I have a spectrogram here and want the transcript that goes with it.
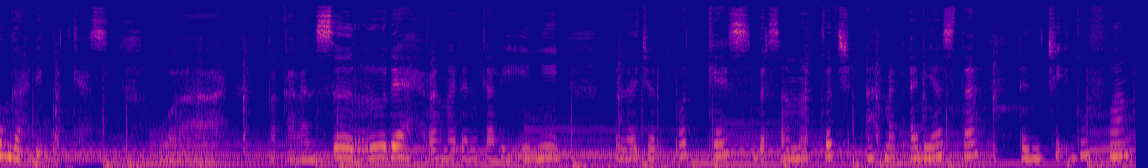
Unggah di podcast. Wah, bakalan seru deh Ramadan kali ini belajar podcast bersama Coach Ahmad Adiasta dan Cik Gufang.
